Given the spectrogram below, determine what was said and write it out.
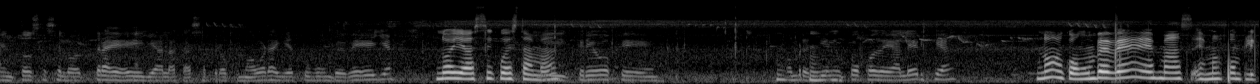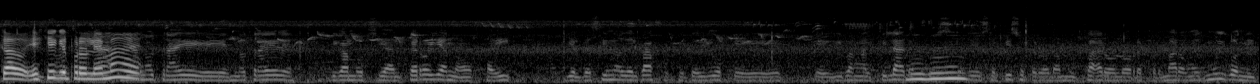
Entonces se lo trae ella a la casa, pero como ahora ya tuvo un bebé ella. No, ya sí cuesta más. Y creo que, hombre, tiene un poco de alergia. No, con un bebé es más, es más complicado. Es que el problema no trae, no trae, digamos, si al perro ya no está ahí. Y el vecino del bajo, que te digo que, iban a alquilar pues, ese piso, pero era muy caro, lo reformaron, es muy bonito.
